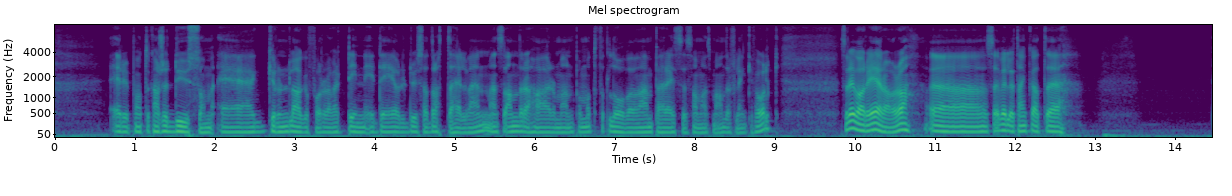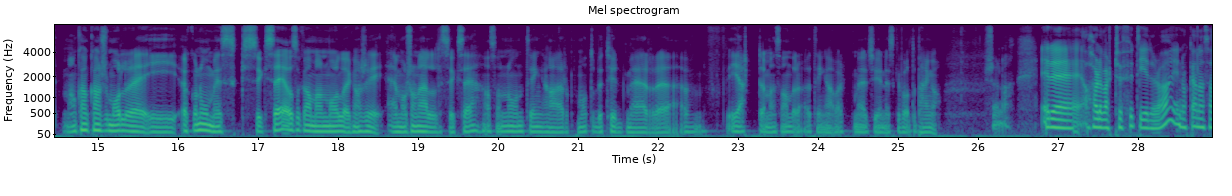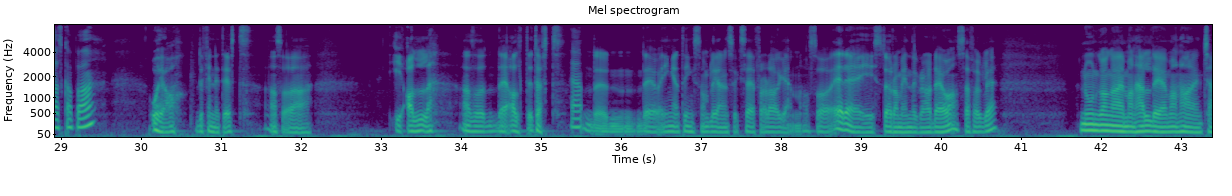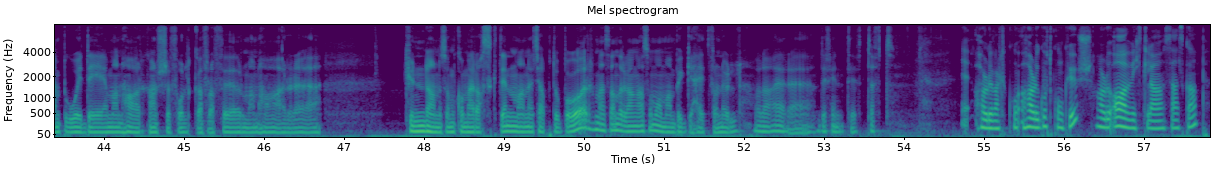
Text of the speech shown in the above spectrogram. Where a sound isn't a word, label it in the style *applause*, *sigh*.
er det på en måte kanskje du som er grunnlaget for å ha vært din idé, og det er du som har dratt det hele veien, mens andre har man på en måte fått lov å være med på en reise sammen med andre flinke folk. Så det varierer, da. Uh, så jeg vil jo tenke at det, man kan kanskje måle det i økonomisk suksess, og så kan man måle det kanskje i emosjonell suksess. Altså noen ting har på en måte betydd mer uh, i hjertet, mens andre ting har vært mer kyniske i forhold til penger. Skjønner. Det, har det vært tøffe tider da, i noen av selskapene? Å oh ja, definitivt. Altså i alle. Altså det er alltid tøft. Ja. Det, det, er jo ingenting som blir en suksess fra dagen. Og så er det i større og mindre grad det òg, selvfølgelig. Noen ganger er man heldig, man har en kjempegod idé, man har kanskje folka fra før, man har uh, kundene som kommer raskt inn, man er kjapt oppe og går. Mens andre ganger så må man bygge helt fra null, og da er det definitivt tøft. Har du, vært, har du gått konkurs? Har du avvikla selskap?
